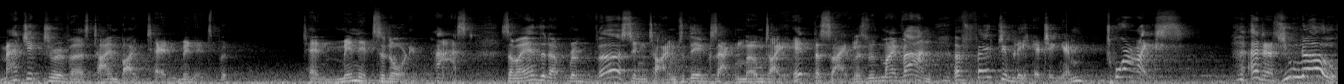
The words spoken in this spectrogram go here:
magic to reverse time by 10 minutes, but 10 minutes had already passed, so I ended up reversing time to the exact moment I hit the cyclist with my van, effectively hitting him twice. And as you know,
